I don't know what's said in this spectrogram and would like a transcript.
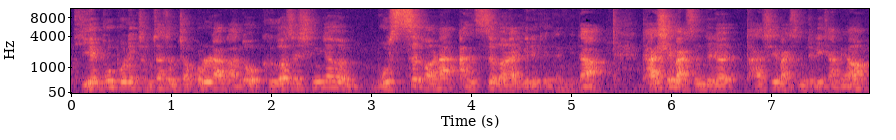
뒤에 부분이 점차 점차 올라가도 그것을 신경을 못 쓰거나 안 쓰거나 이렇게 됩니다. 다시 말씀드려 다시 말씀드리자면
